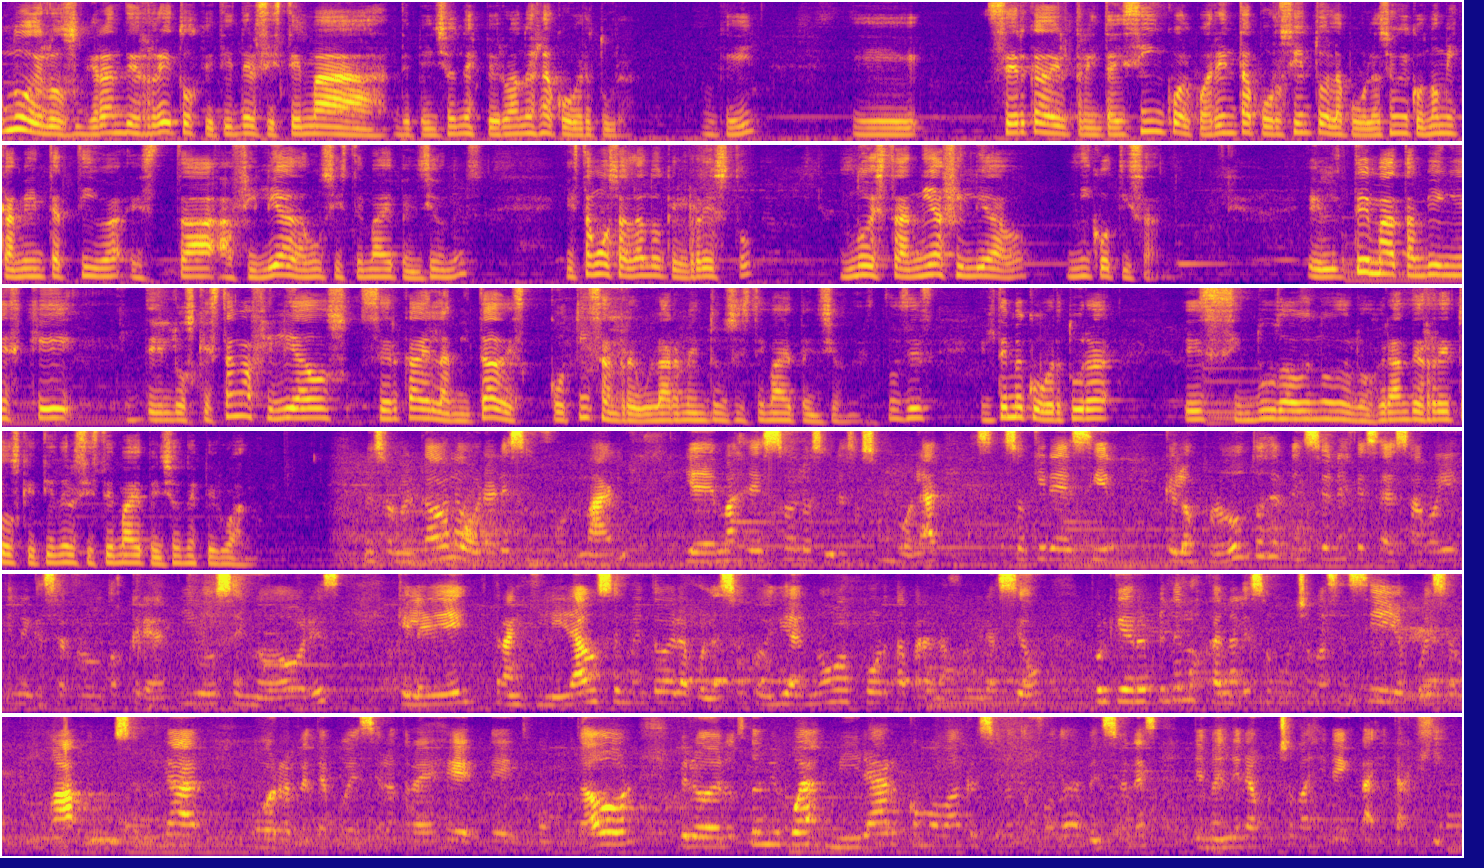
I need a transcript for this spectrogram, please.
Uno de los grandes retos que tiene el sistema de pensiones peruano es la cobertura. ¿okay? Eh, cerca del 35 al 40% de la población económicamente activa está afiliada a un sistema de pensiones. Estamos hablando que el resto no está ni afiliado ni cotizando. El tema también es que de los que están afiliados, cerca de la mitad cotizan regularmente un sistema de pensiones. Entonces, el tema de cobertura es sin duda uno de los grandes retos que tiene el sistema de pensiones peruano. Nuestro mercado laboral es informal y además de eso los ingresos son volátiles. Eso quiere decir que los productos de pensiones que se desarrollen tienen que ser productos creativos innovadores que le den tranquilidad a un segmento de la población que hoy día no aporta para la jubilación porque de repente los canales son mucho más sencillos, puede ser un app en un celular o de repente puede ser a través de, tu computador, pero de nosotros también puedas mirar cómo van creciendo tus fondos de pensiones de manera mucho más directa y tangible.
